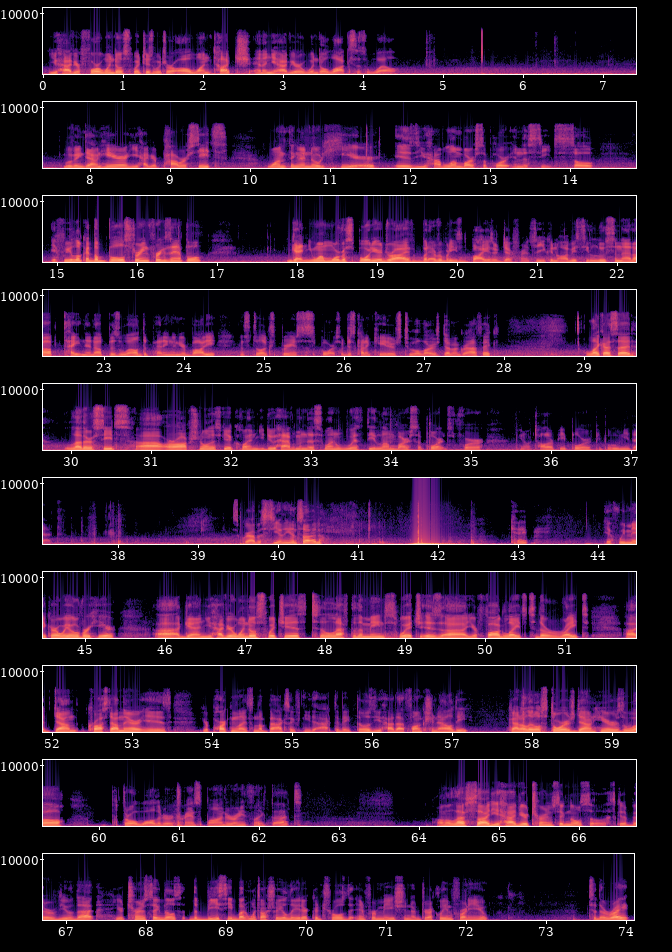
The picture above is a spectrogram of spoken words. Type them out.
You have your four window switches, which are all one touch, and then you have your window locks as well. Moving down here, you have your power seats. One thing to note here is you have lumbar support in the seats. So if we look at the bolstering, for example, again, you want more of a sportier drive, but everybody's bodies are different. So you can obviously loosen that up, tighten it up as well, depending on your body, and still experience the sport. So it just kind of caters to a large demographic. Like I said, leather seats uh, are optional in this vehicle, and you do have them in this one with the lumbar support for you know taller people or people who need that. Let's grab a seat on the inside. Okay. If we make our way over here, uh, again, you have your window switches. To the left of the main switch is uh, your fog lights. To the right, uh, down cross down there is your parking lights on the back. So if you need to activate those, you have that functionality. Got a little storage down here as well. Throw a wallet or a transponder or anything like that. On the left side, you have your turn signals. So let's get a better view of that. Your turn signals. The BC button, which I'll show you later, controls the information directly in front of you. To the right,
